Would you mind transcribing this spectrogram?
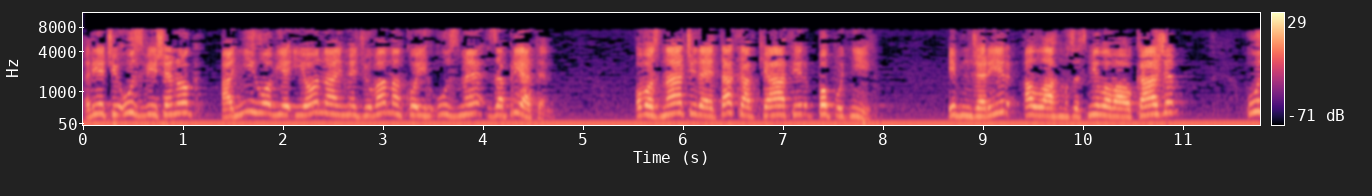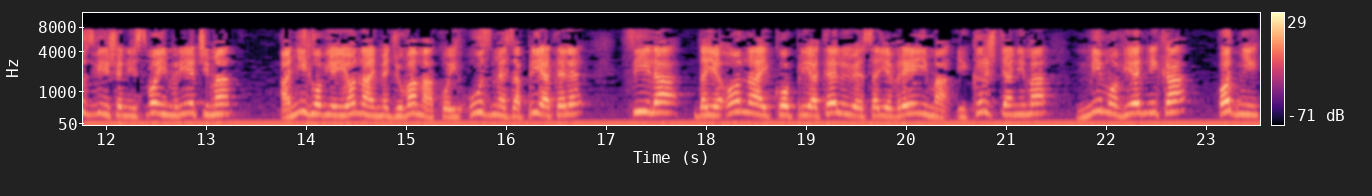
riječi uzvišenog, a njihov je i onaj među vama koji ih uzme za prijatelj. Ovo znači da je takav kafir poput njih. Ibn Đarir, Allah mu se smilovao, kaže uzvišeni svojim riječima, a njihov je i onaj među vama koji ih uzme za prijatelje, cilja da je onaj ko prijateljuje sa jevrejima i kršćanima mimo vjernika od njih,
